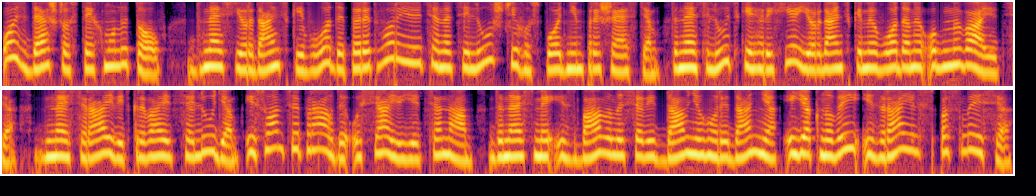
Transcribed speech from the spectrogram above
Ось дещо з тих молитов. Днес йорданські води перетворюються на цілющі Господнім пришестям. Днес людські гріхи йорданськими водами обмиваються. Днес рай відкривається людям, і сонце правди осяюється нам. Днес ми ізбавилися від давнього ридання, і як новий Ізраїль спаслися.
